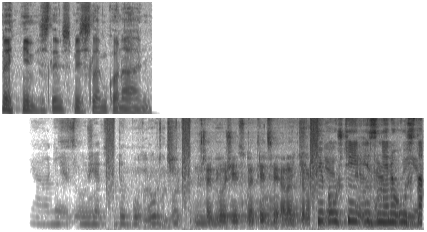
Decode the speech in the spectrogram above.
není, myslím, smyslem konání. Předložit petici elektronicky. Připouští i změnu ústavy.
